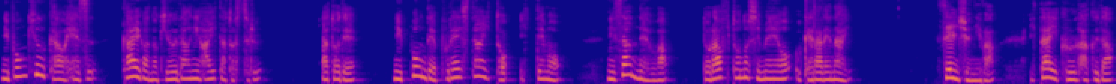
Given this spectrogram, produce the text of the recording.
日本休暇を経ず海外の球団に入ったとする。後で日本でプレイしたいと言っても、2、3年はドラフトの指名を受けられない。選手には痛い空白だ。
